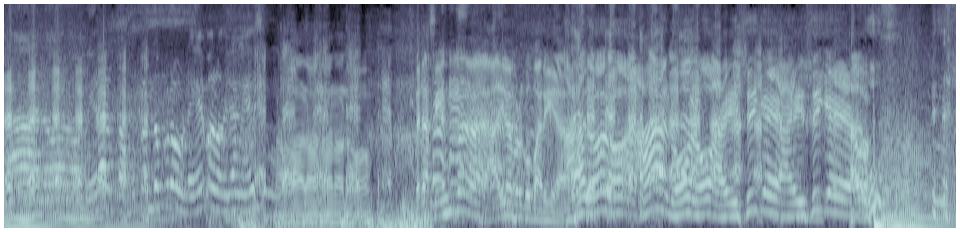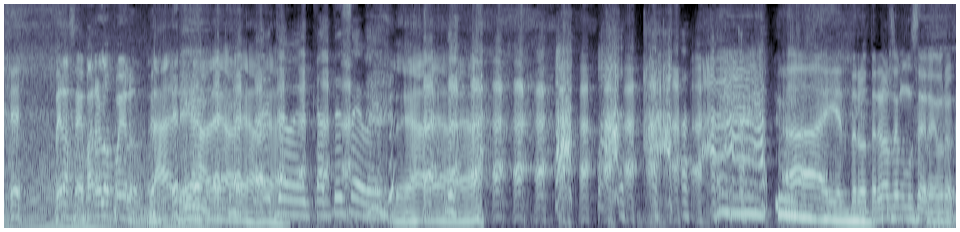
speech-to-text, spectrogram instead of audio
ah, no, no, mira, están buscando problemas, no digan eso. No, no, no, no, no. Mira, si es una... Ahí me preocuparía. Ah, no, no, ah, no, no, ahí sí que, ahí sí que. Ah, uf. Mira, se paran los pelos. Deja, deja, deja, Este, deja. me encanta ese ver. Deja, deja, deja. Ay, el pelotero hace un cerebro.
